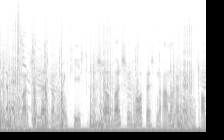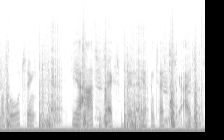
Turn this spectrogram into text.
eller en monster, der lader som om en kiste. Den slår voldsomt hårdt, hvis den rammer dig, men den dropper gode ting. De her artifacts, vi finder, de her fantastiske items,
